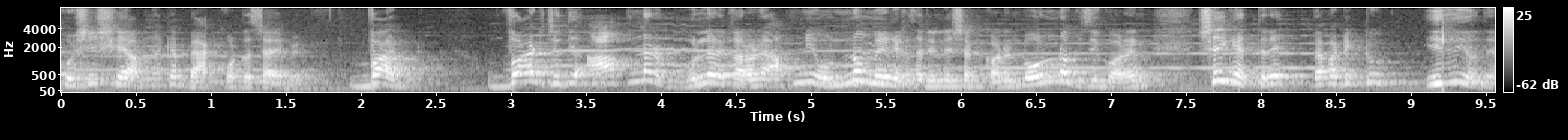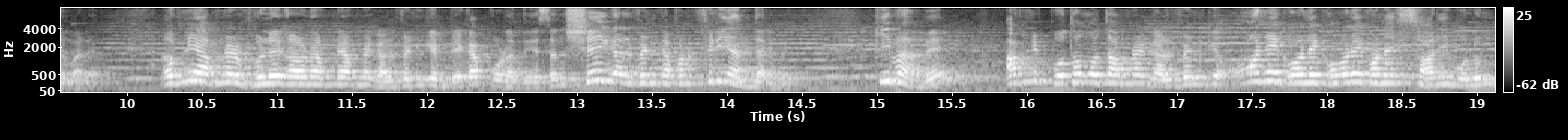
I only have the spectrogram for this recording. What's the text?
খুশি সে আপনাকে ব্যাক করতে চাইবে। বাট বাট যদি আপনার ভুলের কারণে আপনি অন্য মেয়ের কাছে রিলেশন করেন বা অন্য কিছু করেন, সেই ক্ষেত্রে ব্যাপারটা একটু ইজি হতে পারে। আপনি আপনার ভুলের কারণে আপনি আপনার গার্লফ্রেন্ডকে ব্রেকআপ করে দিয়েছেন, সেই গার্লফ্রেন্ডকে আপনার ফিরিয়ে আনতে পারবেন। কীভাবে? আপনি প্রথমত আপনার গার্লফ্রেন্ডকে অনেক অনেক অনেক অনেক সরি বলুন।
